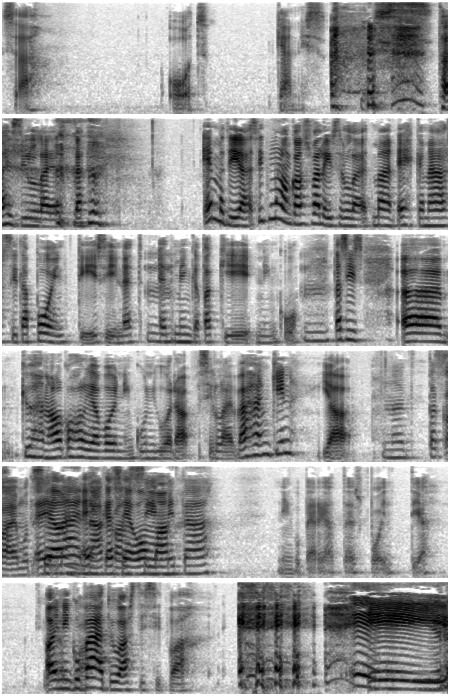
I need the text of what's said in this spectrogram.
sä oot kännissä. tai sillä että en mä tiedä. Sitten mulla on myös väliä sillä että mä en ehkä näe sitä pointtia siinä, että mm. et minkä takia... Niin kuin, mm. Tai siis öö, kyllähän alkoholia voi niin kuin, juoda sillä vähänkin. Ja No totta kai, mutta Se ei, on mä en ehkä se oma- mitään niin kuin periaatteessa pointtia. ai niin kuin vaan- päätyy asti sit vaan. Ei.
